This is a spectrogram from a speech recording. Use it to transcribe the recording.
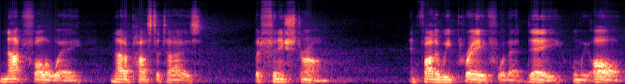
not fall away, not apostatize, but finish strong. And Father, we pray for that day when we all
